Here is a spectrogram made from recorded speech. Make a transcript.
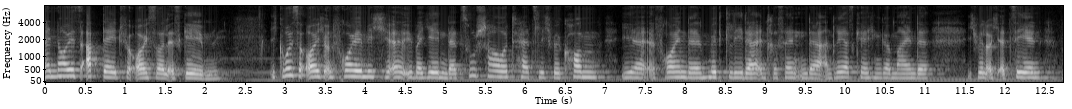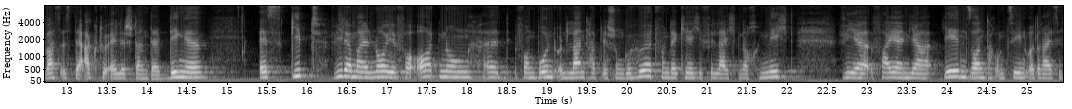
Ein neues Update für euch soll es geben. Ich grüße euch und freue mich äh, über jeden, der zuschaut. Herzlich willkommen, ihr Freunde, Mitglieder, Interessenten der Andreaskirchengemeinde. Ich will euch erzählen, was ist der aktuelle Stand der Dinge. Es gibt wieder mal neue Verordnungen äh, vom Bund und Land, habt ihr schon gehört, von der Kirche vielleicht noch nicht. Wir feiern ja jeden Sonntag um 10.30 Uhr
